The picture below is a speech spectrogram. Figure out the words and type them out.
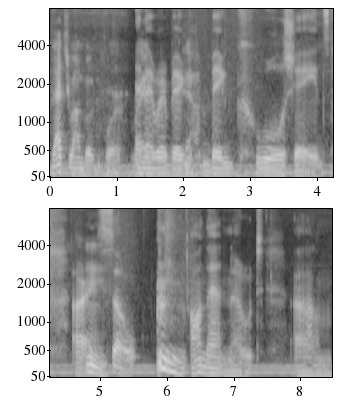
That's who I'm voting for, right? And they were big, Yeah. big, cool shades. All right. Hmm. So, on that note, um,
